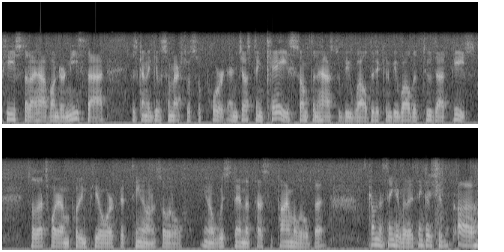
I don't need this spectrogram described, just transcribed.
piece that I have underneath that is going to give some extra support and just in case something has to be welded it can be welded to that piece. So that's why I'm putting POR 15 on it so it'll you know withstand the test of time a little bit. Come to think of it I think I should uh,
